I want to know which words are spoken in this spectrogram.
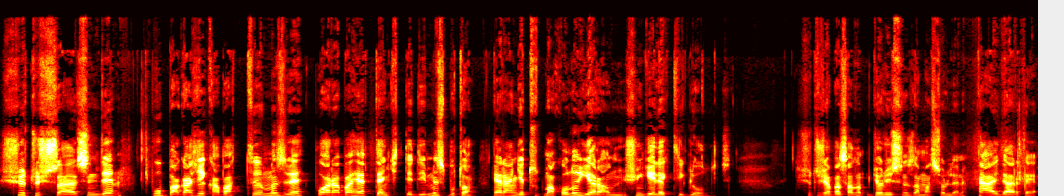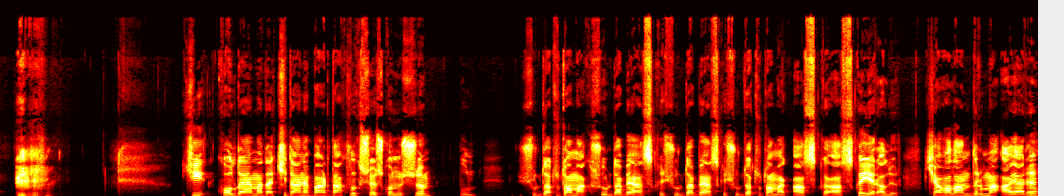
Şu tuş sayesinde bu bagajı kapattığımız ve bu araba hepten kilitlediğimiz buton. Herhangi tutma kolu yer almıyor. Çünkü elektrikli olduğu için. Şu tuşa basalım. Görüyorsunuz amasörlerini. Haydi arkaya. iki kol dayamada iki tane bardaklık söz konusu. Bu şurada tutamak, şurada bir askı, şurada bir askı, şurada tutamak, askı, askı yer alıyor. İki havalandırma ayarı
